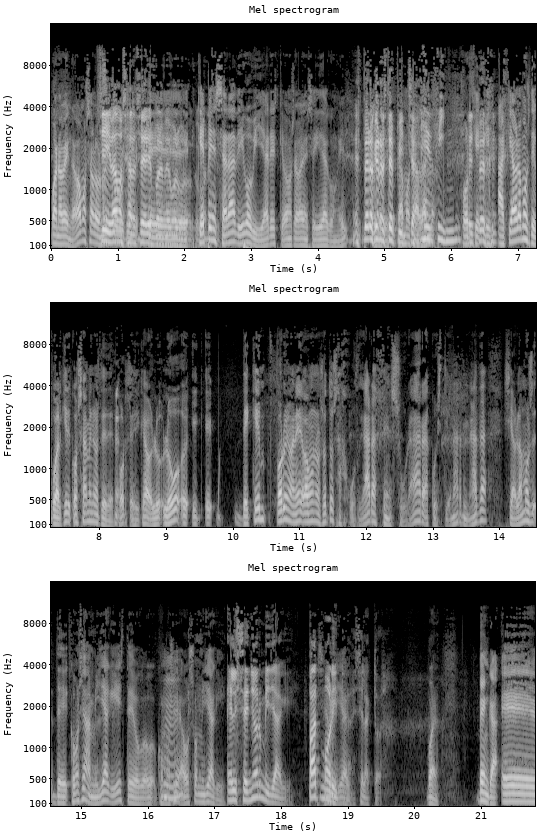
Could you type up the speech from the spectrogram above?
Bueno, venga, vamos a lo Sí, nuestro, vamos a lo porque, serio, porque me eh, vuelvo loco ¿Qué con pensará Diego Villares, que vamos a hablar enseguida con él? Espero que no esté Estamos pinchado. En fin. Porque Espero- aquí hablamos de cualquier cosa menos de deportes. Y claro, luego, eh, eh, ¿de qué forma y manera vamos nosotros a juzgar, a censurar, a cuestionar nada? Si hablamos de, ¿cómo se llama? Miyagi este, o como Mm. sea, Oso Miyagi. El señor Miyagi. Pat Señor Morita Miyagi. es el actor. Bueno, venga, eh,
